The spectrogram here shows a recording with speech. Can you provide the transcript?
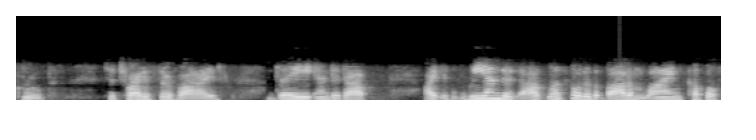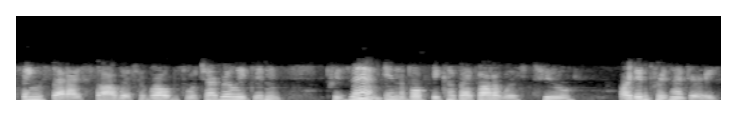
groups to try to survive. They ended up, I, we ended up, let's go to the bottom line, couple things that I saw with robes, which I really didn't present in the book because I thought it was too, or I didn't present very,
